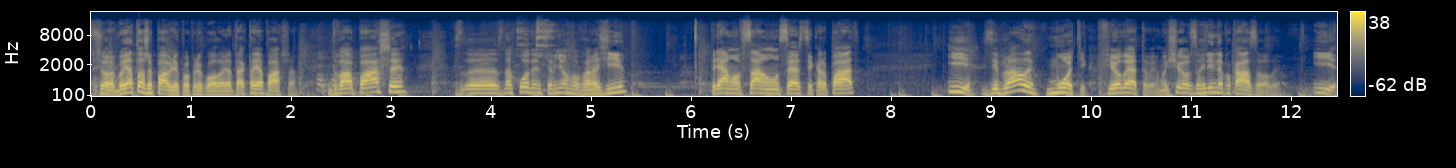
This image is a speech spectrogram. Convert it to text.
Все, бо я теж Павлік по приколу, я так то я Паша. Два Паші. З- е, Знаходимося в нього в гаражі, прямо в самому серці Карпат. І зібрали мотик фіолетовий. Ми ще його взагалі не показували. І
